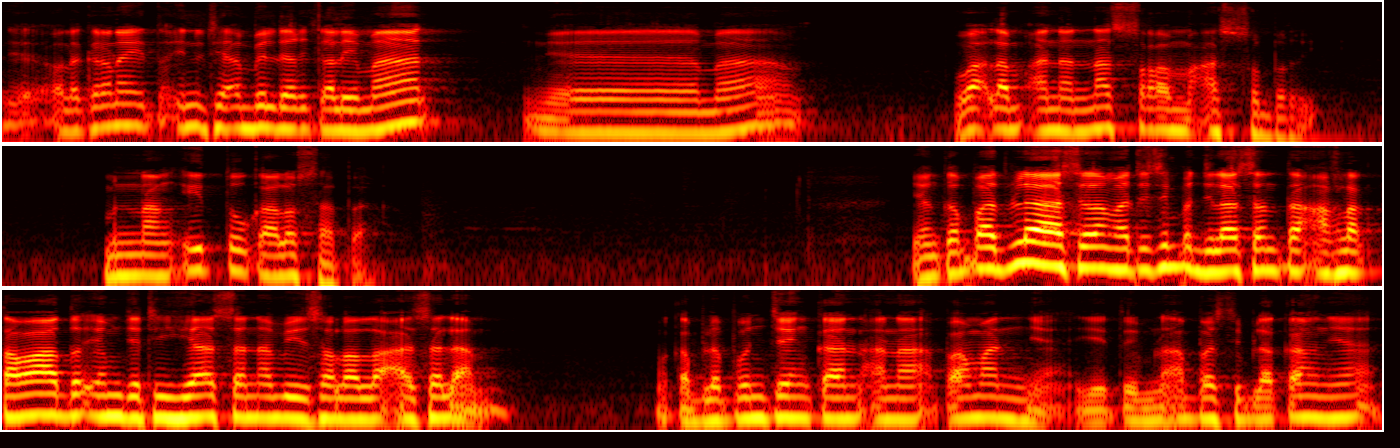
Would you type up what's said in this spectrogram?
ya, oleh karena itu ini diambil dari kalimat ya, ma wa'lam anan nasra ma'as sabri menang itu kalau sabar yang ke-14 dalam hadis ini penjelasan tentang akhlak tawaduk yang menjadi hiasan Nabi Shallallahu Alaihi Wasallam. Maka beliau poncengkan anak pamannya yaitu Ibnu Abbas di belakangnya.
